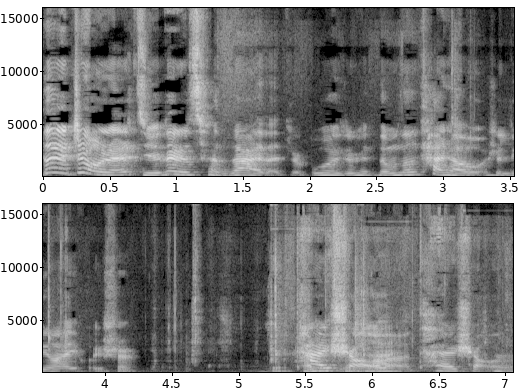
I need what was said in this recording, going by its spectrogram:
但是这种人绝对是存在的，只不过就是能不能看上我是另外一回事儿。太少了，太少了。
